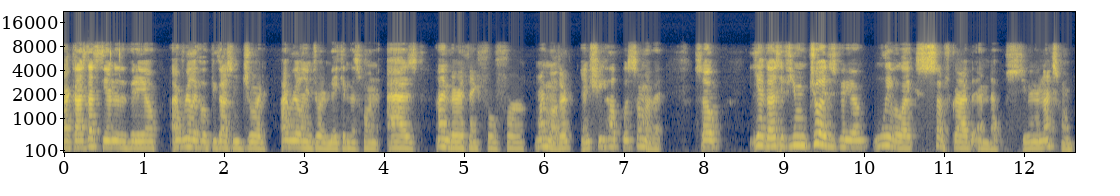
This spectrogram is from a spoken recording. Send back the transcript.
Alright guys, that's the end of the video. I really hope you guys enjoyed. I really enjoyed making this one as I'm very thankful for my mother and she helped with some of it. So, yeah guys, if you enjoyed this video, leave a like, subscribe, and I will see you in the next one.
